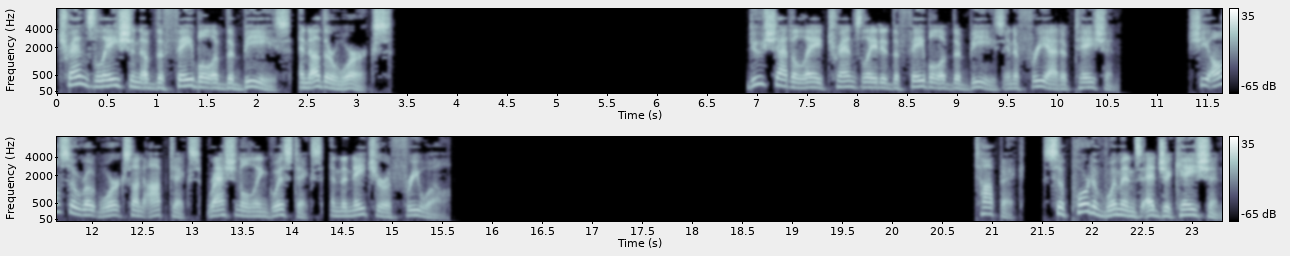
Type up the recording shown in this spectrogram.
Translation of the Fable of the Bees, and other works Du Châtelet translated the Fable of the Bees in a free adaptation. She also wrote works on optics, rational linguistics, and the nature of free will. Support of women's education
